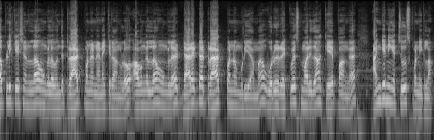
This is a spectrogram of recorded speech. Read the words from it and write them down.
அப்ளிகேஷன்லாம் உங்களை வந்து ட்ராக் பண்ண நினைக்கிறாங்களோ அவங்கெல்லாம் உங்களை டைரெக்டாக ட்ராக் பண்ண முடியாமல் ஒரு ரெக்வெஸ்ட் மாதிரி தான் கேட்பாங்க. அங்கே நீங்கள் சூஸ் பண்ணிக்கலாம்.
